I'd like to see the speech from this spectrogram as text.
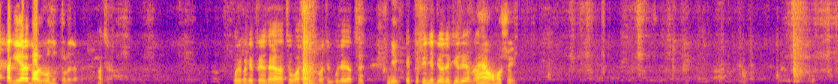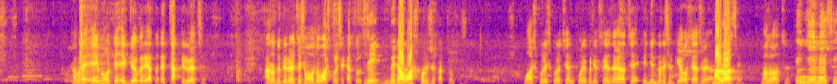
একটা গিয়ারে দশ বছর চলে যাবে। আচ্ছা। পরিপাটি ফ্রেশ দেখা যাচ্ছে ওয়াশ ইউজ করেছেন বোঝা যাচ্ছে। জি। একটু ইঞ্জিনটিও দেখিয়ে দিই আমরা। হ্যাঁ অবশ্যই। তার মানে এই মুহূর্তে এক্সিও গাড়ি আপনাদের চারটি রয়েছে। আরও দুটি রয়েছে সম্ভবত ওয়াশ পলিশের কাজ চলছে। জি দুইটা ওয়াশ পলিশের কাজ চলতেছে ওয়াশ পলিশ করেছেন পরিপাটি ফ্রেশ দেখা যাচ্ছে। ইঞ্জিন কন্ডিশন কি অবস্থায় আছে? ভালো আছে। ভালো আছে। ইঞ্জিন এসি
